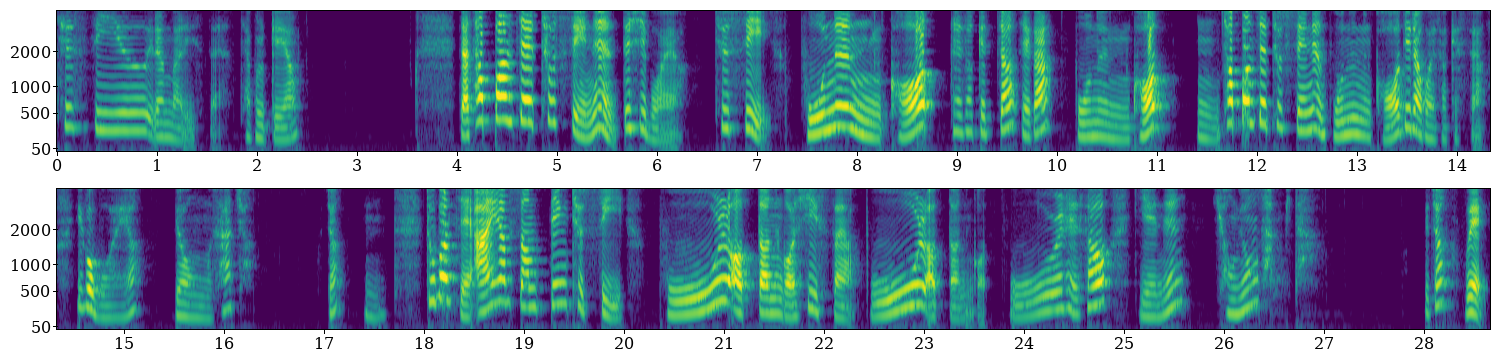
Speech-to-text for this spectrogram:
to see you. 이런 말이 있어요. 자, 볼게요. 자, 첫 번째 to see는 뜻이 뭐예요? to see. 보는 것 해석했죠? 제가 보는 것. 음, 첫 번째 to see는 보는 것이라고 해석했어요. 이거 뭐예요? 명사죠. 그죠? 음. 두 번째, I have something to see. 볼 어떤 것이 있어요. 볼 어떤 것. 볼 해서 얘는 형용사입니다. 그죠? 왜?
